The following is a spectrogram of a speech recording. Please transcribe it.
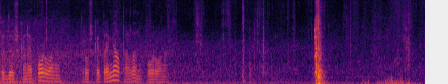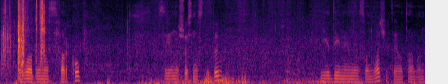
Сідушка не порвана, трошки прим'ята, але не порвана. Позаду у нас фаркоп. Це я на щось наступив. Єдиний у нас, он, бачите, отам он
